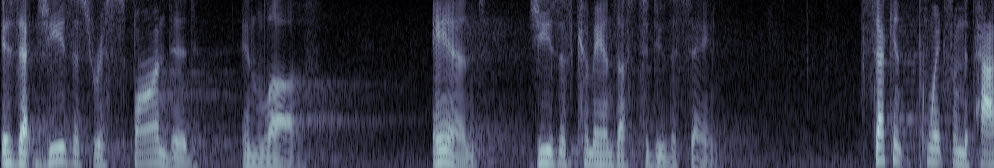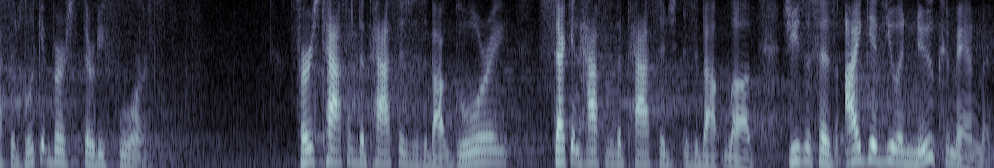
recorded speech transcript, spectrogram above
is that Jesus responded in love. And Jesus commands us to do the same. Second point from the passage look at verse 34. First half of the passage is about glory, second half of the passage is about love. Jesus says, I give you a new commandment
